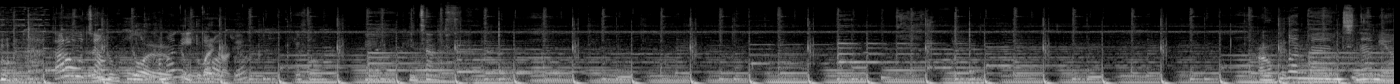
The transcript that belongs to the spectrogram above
따라오지 않고 뛰어, 가만히 있더라고요. 그래서 네, 괜찮았어요. 오후간만 지나면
